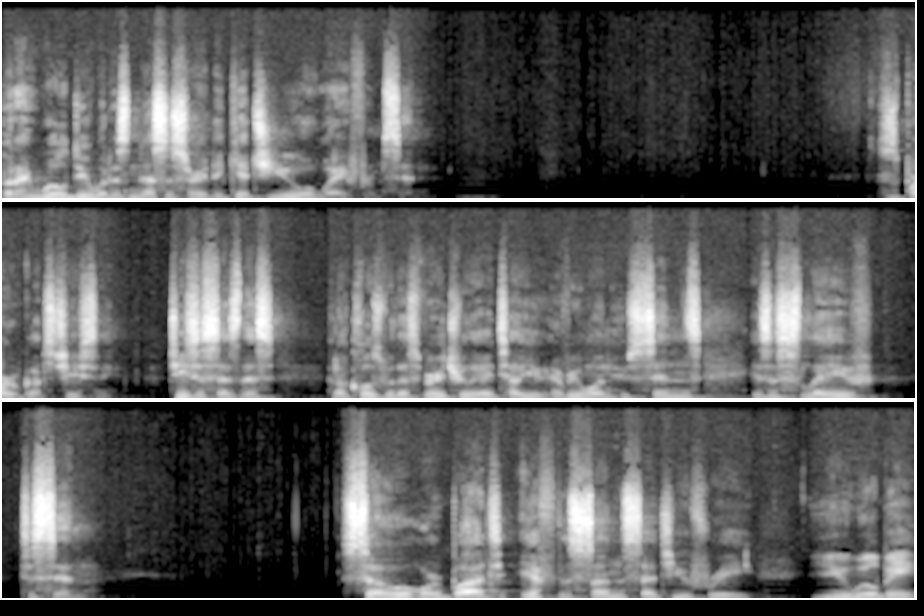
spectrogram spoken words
but I will do what is necessary to get you away from sin. This is part of God's chastening. Jesus says this, and I'll close with this. Very truly, I tell you, everyone who sins is a slave to sin. So or but, if the Son sets you free, you will be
